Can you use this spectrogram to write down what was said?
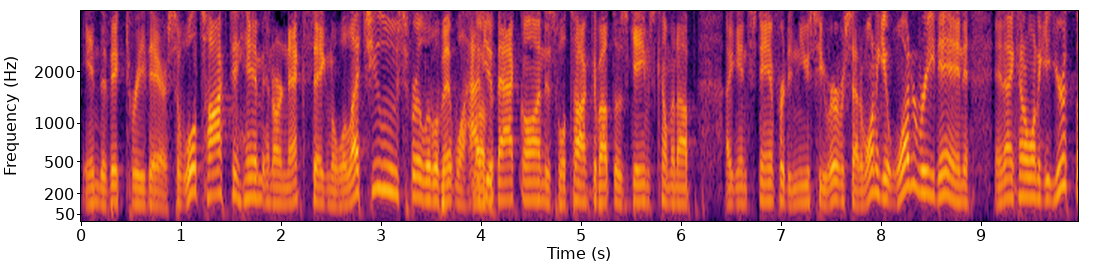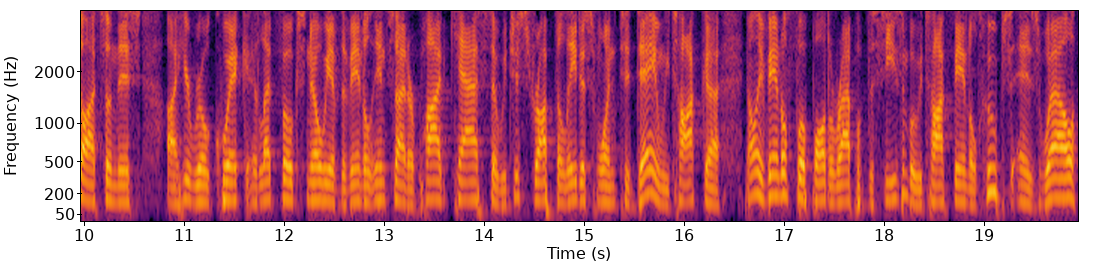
in the victory there. So we'll talk to him in our next segment. We'll let you loose for a little bit. We'll have Love you it. back on as we'll talk about those games coming up against Stanford and UC Riverside. I want to get one read in, and I kind of want to get your thoughts on this uh, here real quick and let folks know we have the Vandal Insider podcast. Uh, we just dropped the latest one today, and we talk uh, not only Vandal football to wrap up the season, but we talk Vandal hoops as well.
